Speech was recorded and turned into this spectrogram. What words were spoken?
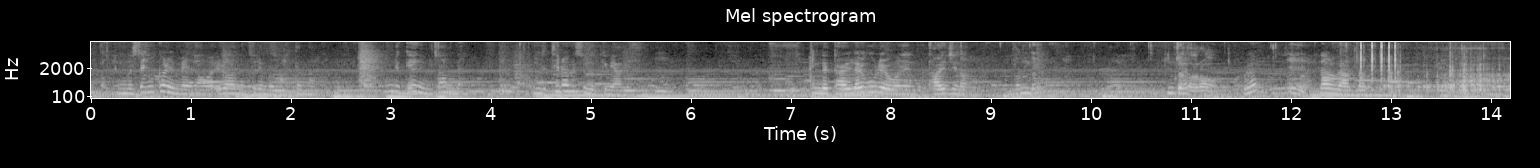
많이. 근데 생크림에서 이런 크림을 봐. 근데 꽤 괜찮은데. 근데 티라미수 느낌이 아니야. 응. 근데 달달구리를 원했는데 달진 않아. 난데? 진짜 달아. 그래? 응. 나는 왜안 달아?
